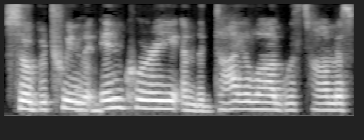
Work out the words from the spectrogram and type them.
So between the Mhm. inquiry and the dialogue with thomas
